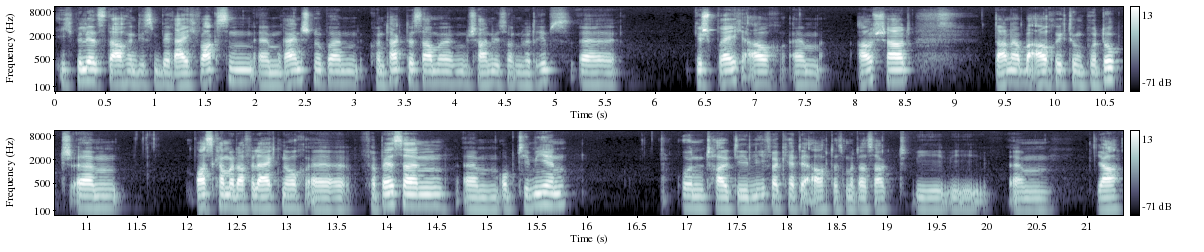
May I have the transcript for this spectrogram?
ich will jetzt da auch in diesem Bereich wachsen, ähm, reinschnuppern, Kontakte sammeln, schauen, wie so ein Vertriebsgespräch äh, auch ähm, ausschaut. Dann aber auch Richtung Produkt, ähm, was kann man da vielleicht noch äh, verbessern, ähm, optimieren und halt die Lieferkette auch, dass man da sagt, wie, wie ähm, ja,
